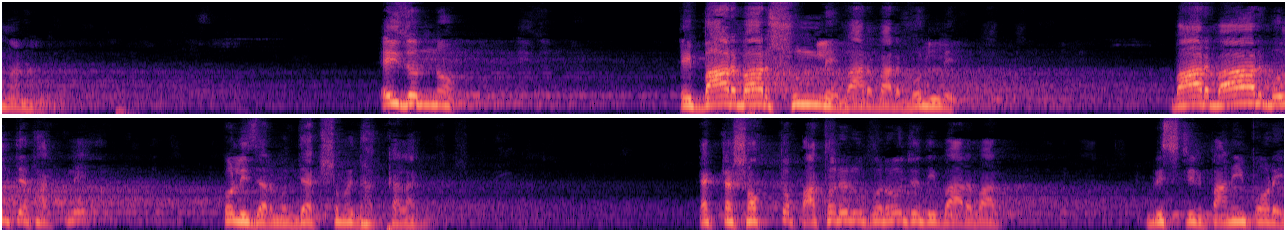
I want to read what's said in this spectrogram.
ইমান আনে এই জন্য এই বারবার শুনলে, বারবার বললে, বারবার বলতে থাকলে কলিজার মধ্যে একসময় ধাক্কা লাগবে। একটা শক্ত পাথরের উপরেও যদি বারবার বৃষ্টির পানি পড়ে,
